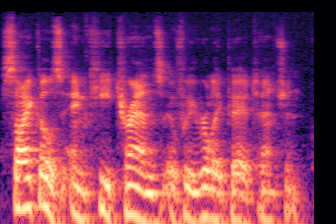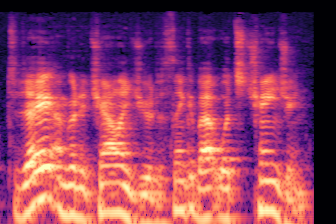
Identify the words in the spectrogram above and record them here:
cycles and key trends if we really pay attention. Today, I'm going to challenge you to think about what's changing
